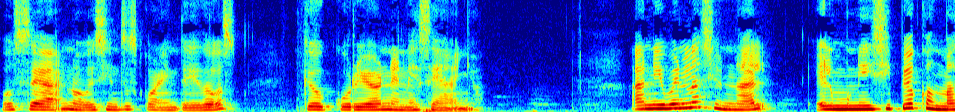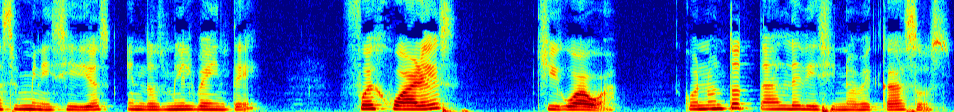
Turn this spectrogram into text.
o sea, 942 que ocurrieron en ese año. A nivel nacional, el municipio con más feminicidios en 2020 fue Juárez, Chihuahua, con un total de 19 casos,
